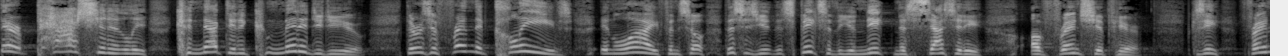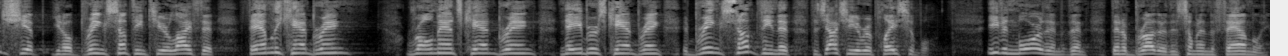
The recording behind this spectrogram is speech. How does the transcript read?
They're passionately connected and committed to you. There is a friend that cleaves in life. And so this is, this speaks of the unique necessity of friendship here. Because see, friendship, you know, brings something to your life that family can't bring, romance can't bring, neighbors can't bring. It brings something that, that's actually irreplaceable. Even more than, than, than a brother, than someone in the family.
